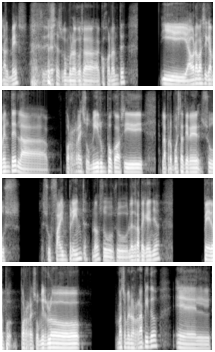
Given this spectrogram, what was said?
al mes. es como una cosa acojonante. Y ahora básicamente la por resumir un poco así, la propuesta tiene sus su fine print, ¿no? Su, su letra pequeña. Pero por, por, resumirlo más o menos rápido, el,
